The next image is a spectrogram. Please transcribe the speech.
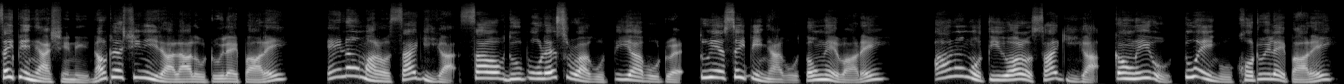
စိတ်ပညာရှင်တွေနောက်ထပ်ရှိနေတာလားလို့တွေးလိုက်ပါတယ်။အဲနောက်မှာတော့စိုက်ကီကစာအုပ်ဒူပိုလဲဆိုတာကိုသိရဖို့အတွက်သူ့ရဲ့စိတ်ပညာကိုသုံးခဲ့ပါတယ်။အားလုံးကိုတည်သွားတော့စိုက်ကီကကောင်လေးကိုသူ့အိမ်ကိုခေါ်တွေးလိုက်ပါတယ်။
